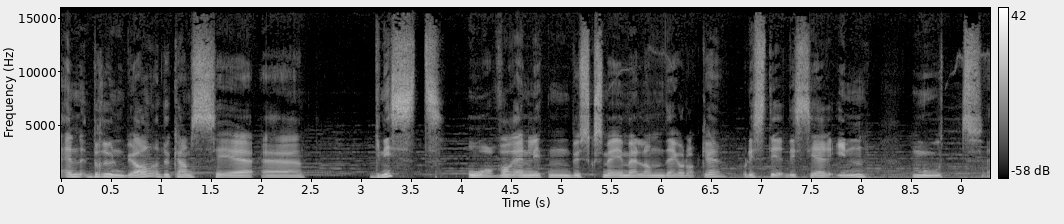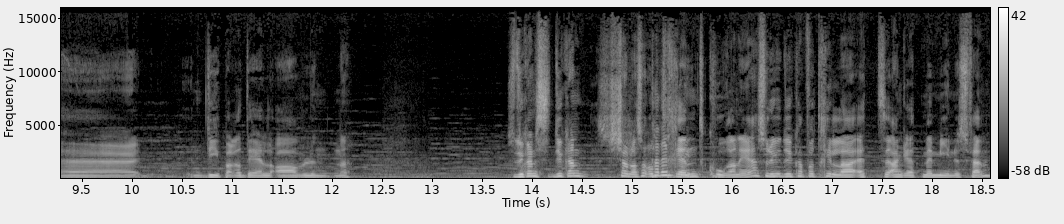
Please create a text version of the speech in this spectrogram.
en brunbjørn, du kan se eh, gnist over en liten busk som er imellom deg og dere. Og de, de ser inn mot eh, en dypere del av lundene. Så du kan, du kan skjønne sånn omtrent hvor han er, så du, du kan få trilla et angrep med minus fem.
